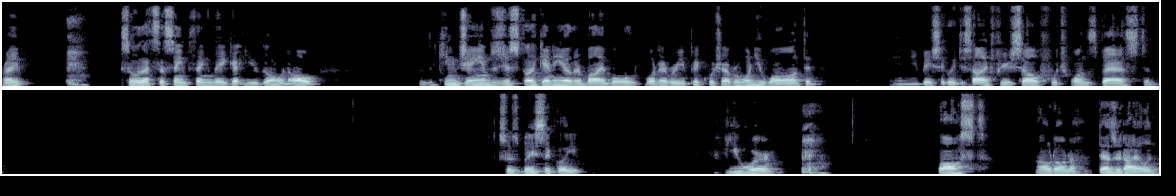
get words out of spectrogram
Right? So that's the same thing they get you going. Oh, the King James is just like any other Bible, whatever you pick, whichever one you want, and and you basically decide for yourself which one's best. And so it's basically if you were lost out on a desert island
